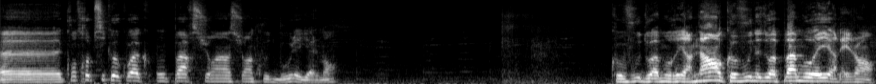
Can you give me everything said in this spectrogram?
Euh, contre Psycho Quack, on part sur un, coup de boule également. Kovu doit mourir. Non, Kovu ne doit pas mourir, les gens.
